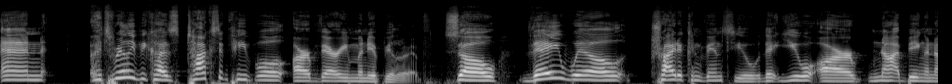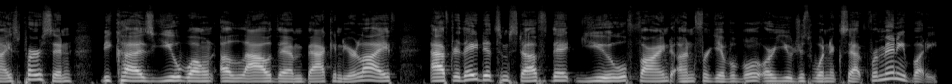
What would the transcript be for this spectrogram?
And it's really because toxic people are very manipulative. So they will try to convince you that you are not being a nice person because you won't allow them back into your life after they did some stuff that you find unforgivable or you just wouldn't accept from anybody.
